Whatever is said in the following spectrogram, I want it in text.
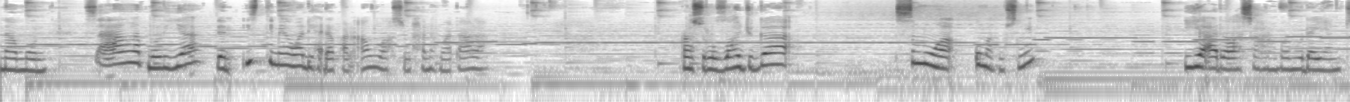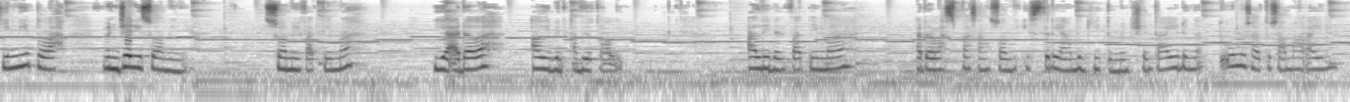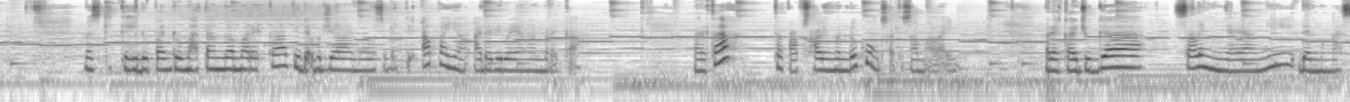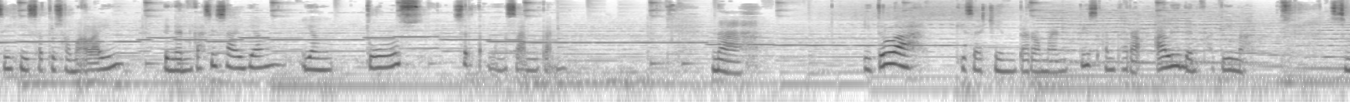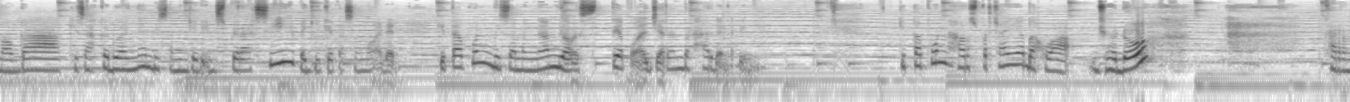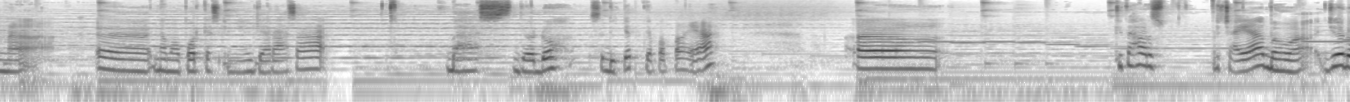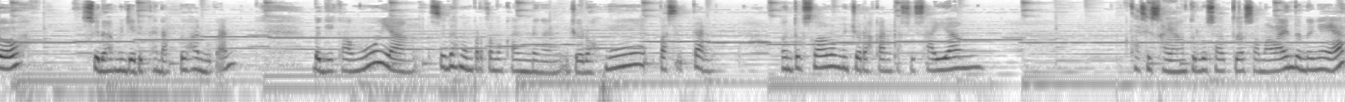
namun sangat mulia dan istimewa di hadapan Allah Subhanahu wa taala. Rasulullah juga semua umat muslim ia adalah seorang pemuda yang kini telah menjadi suaminya. Suami Fatimah, ia adalah Ali bin Abi Thalib. Ali dan Fatimah adalah sepasang suami istri yang begitu mencintai dengan tulus satu sama lain. Meski kehidupan rumah tangga mereka tidak berjalan mulus seperti apa yang ada di bayangan mereka. Mereka tetap saling mendukung satu sama lain. Mereka juga saling menyayangi dan mengasihi satu sama lain dengan kasih sayang yang tulus serta mengesankan. Nah, itulah kisah cinta romantis antara Ali dan Fatimah. Semoga kisah keduanya bisa menjadi inspirasi bagi kita semua dan kita pun bisa mengambil setiap pelajaran berharga darinya. Kita pun harus percaya bahwa jodoh karena uh, nama podcast ini aja rasa bahas jodoh sedikit gak apa-apa ya. Uh, kita harus percaya bahwa jodoh sudah menjadi kehendak Tuhan, bukan? Bagi kamu yang sudah mempertemukan dengan jodohmu, pastikan untuk selalu mencurahkan kasih sayang, kasih sayang tulus satu sama lain tentunya ya.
